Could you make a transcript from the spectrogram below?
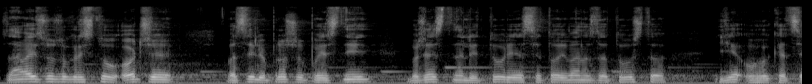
Слава Ісусу Христу! Отче Василю, прошу поясніть, Божественна літургія Святого Івана Златоуста є у ГКЦ?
